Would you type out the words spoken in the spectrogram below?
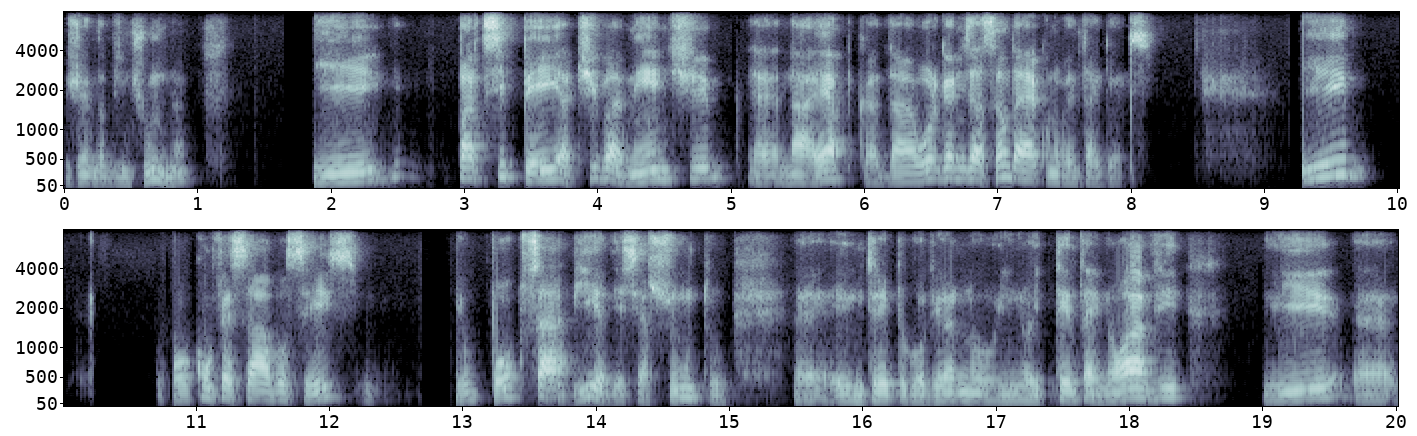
Agenda 21, né, e participei ativamente é, na época da organização da Eco 92. E vou confessar a vocês, eu pouco sabia desse assunto. É, eu entrei para o governo em 89 e, é,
